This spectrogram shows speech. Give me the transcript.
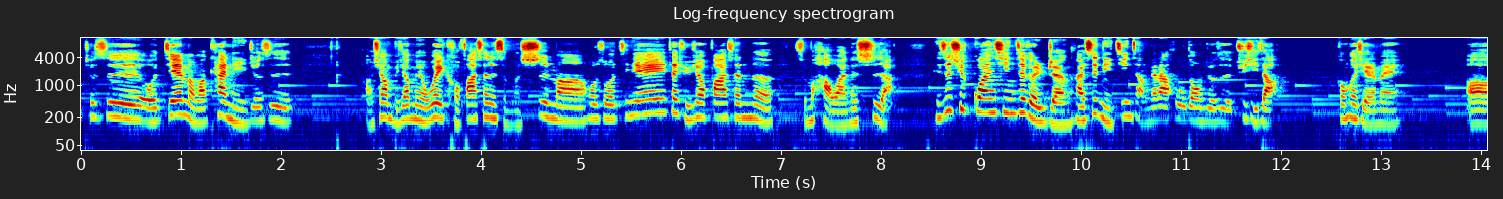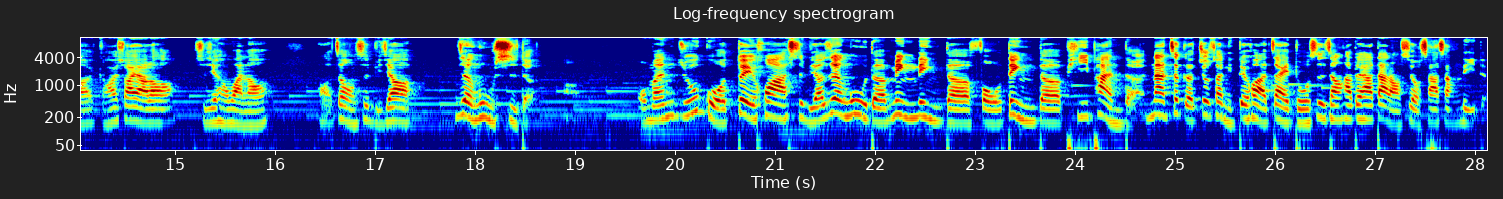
就是我今天妈妈看你就是好像比较没有胃口，发生了什么事吗？或者说今天哎在学校发生了什么好玩的事啊？你是去关心这个人，还是你经常跟他互动？就是去洗澡，功课写了没？啊，赶快刷牙喽，时间很晚喽。哦，这种是比较任务式的。我们如果对话是比较任务的、命令的、否定的、批判的，那这个就算你对话再多，事实上他对他大脑是有杀伤力的。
